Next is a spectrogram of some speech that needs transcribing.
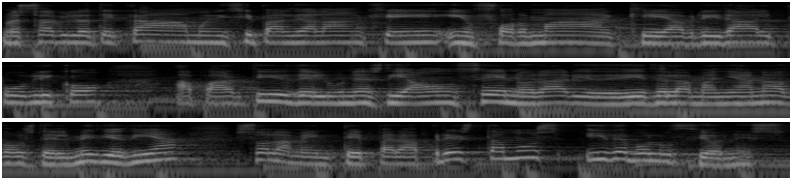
Nuestra Biblioteca Municipal de Alange informa que abrirá al público a partir del lunes día 11 en horario de 10 de la mañana a 2 del mediodía solamente para préstamos y devoluciones.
